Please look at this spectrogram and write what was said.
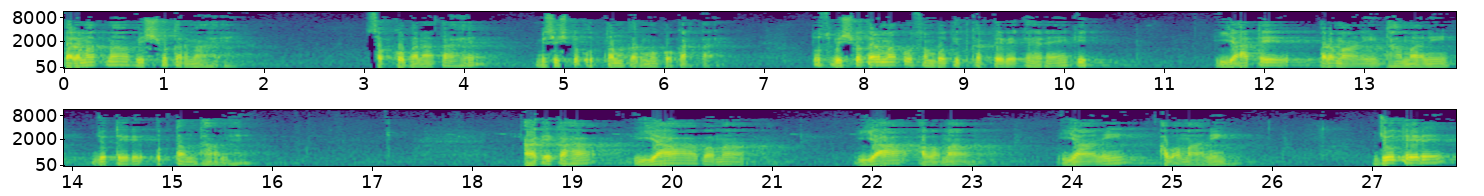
परमात्मा विश्वकर्मा है, सबको बनाता है विशिष्ट उत्तम कर्मों को करता है। तो उस विश्वकर्मा को संबोधित करते हुए कह रहे हैं कि, याते परमाणी धामानी, जो तेरे उत्तम धाम है। आगे कहा या वमा या अवमा, यानी अवमानी, जो तेरे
